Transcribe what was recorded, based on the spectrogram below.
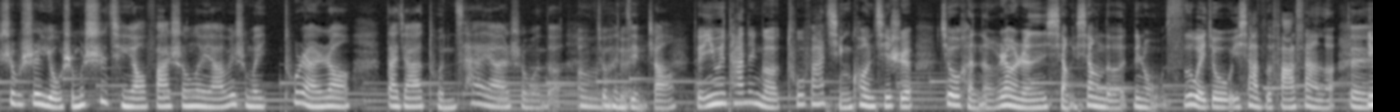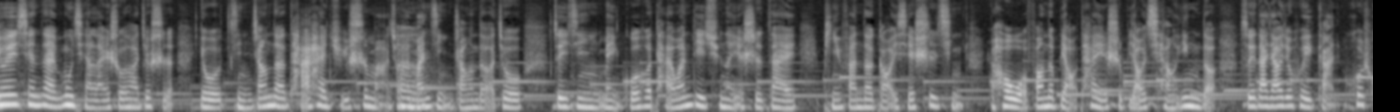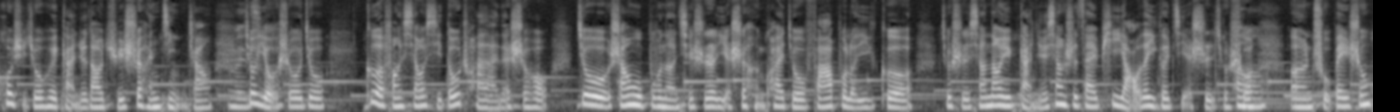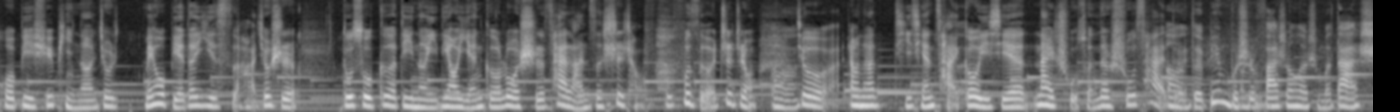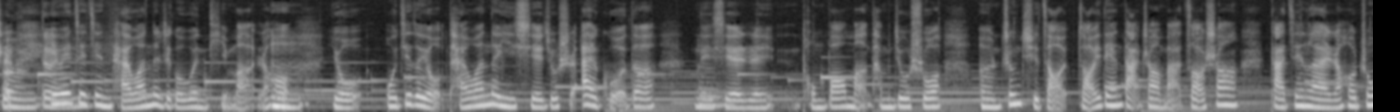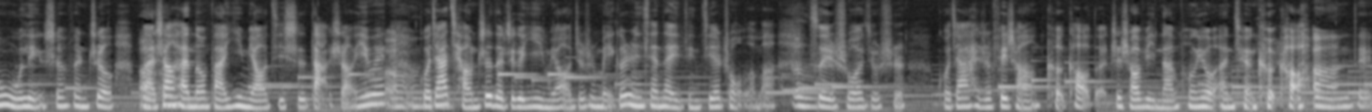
是不是有什么事情要发生了呀？为什么突然让大家囤菜呀什么的，就很紧张。对，因为他那个突发情况，其实就很能让人想象的那种思维就一下子发散了。对，因为现在目前来说的话，就是有紧张的台海局势嘛，就还蛮紧张的。就最近美国和台湾地区呢，也是在频繁的搞一些事情，然后我方的表态也是比较强硬的，所以大家就会感或或许就会感觉到局势很紧张。就有时候就各方消息都传来的时候，就商务部呢，其实也是很快就发布了一个，就是相当于感觉像是在辟谣的一个解释，就说，嗯，储备生活必需品呢，就没有别的意思哈，就是督促各地呢一定要严格落实菜篮子市场负负责制这种，嗯，就让他提前采购一些耐储存的蔬菜。嗯，对，并不是发生了什么大事，对，因为最近台湾的这个问题嘛，然后。有我记得有台湾的一些就是爱国的那些人。同胞嘛，他们就说，嗯，争取早早一点打仗吧，早上打进来，然后中午领身份证，晚上还能把疫苗及时打上，因为国家强制的这个疫苗就是每个人现在已经接种了嘛，所以说就是国家还是非常可靠的，至少比男朋友安全可靠。嗯，对。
